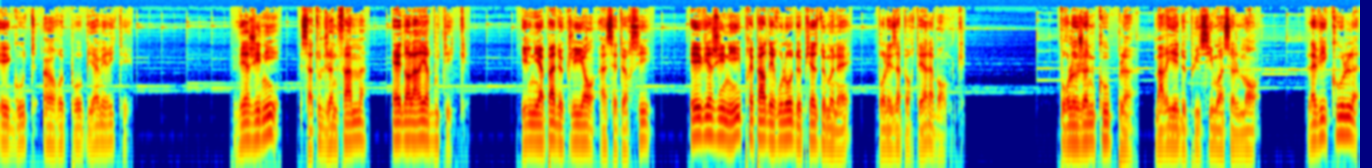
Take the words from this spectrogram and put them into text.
et goûte un repos bien mérité. Virginie, sa toute jeune femme, est dans l'arrière-boutique. Il n'y a pas de clients à cette heure-ci et Virginie prépare des rouleaux de pièces de monnaie pour les apporter à la banque. Pour le jeune couple, marié depuis six mois seulement, la vie coule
